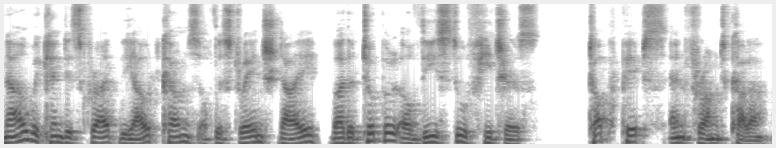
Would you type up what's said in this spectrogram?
Now we can describe the outcomes of the strange die by the tuple of these two features, top pips and front color.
